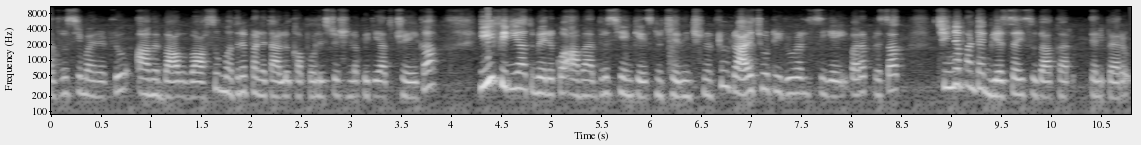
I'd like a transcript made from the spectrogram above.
అదృశ్యమైనట్లు ఆమె బాబు వాసు మదనపల్లె తాలూకా పోలీస్ స్టేషన్లో ఫిర్యాదు చేయగా ఈ ఫిర్యాదు మేరకు ఆమె అదృశ్యం కేసును ఛేదించినట్లు రాయచోటి రూరల్ సిఐ వరప్రసాద్ చిన్నపంటం ఎస్ఐ సుధాకర్ తెలిపారు.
